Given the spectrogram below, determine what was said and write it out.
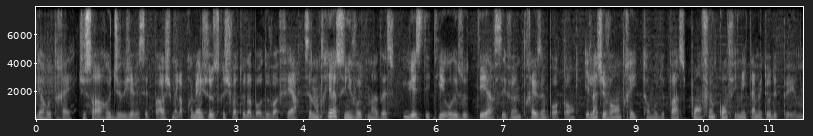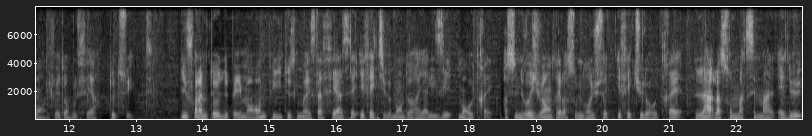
des retraits. Je serai redirigé vers cette page, mais la première chose que je vais tout d'abord devoir faire, c'est d'entrer à ce niveau ton adresse USDT au réseau TRC20, très important. Et là, je vais entrer ton mot de passe pour enfin confirmer ta méthode de paiement. Je vais donc le faire tout de suite. Une fois la méthode de paiement remplie, tout ce qui me reste à faire, c'est effectivement de réaliser mon retrait. À ce niveau, je vais entrer la somme dont je souhaite effectuer le retrait. Là, la somme maximale est de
